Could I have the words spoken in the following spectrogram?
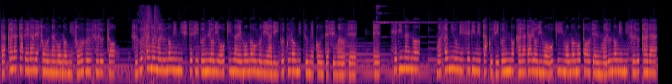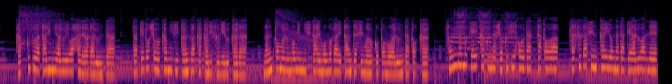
だから食べられそうなものに遭遇すると、すぐさま丸飲みにして自分より大きな獲物を無理やり胃袋に詰め込んでしまうぜ。え、蛇なの？まさに海蛇みたく自分の体よりも大きいものも当然丸飲みにするから、下腹部あたりにある胃は腫れ上がるんだ。だけど消化に時間がかかりすぎるから、なんと丸飲みにしたいものが傷んでしまうこともあるんだとか。そんな無計画な食事法だったとは、さすが深海魚なだけあるわね。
